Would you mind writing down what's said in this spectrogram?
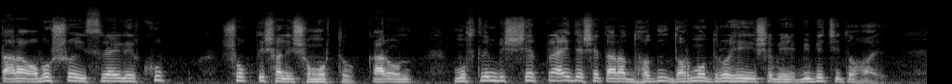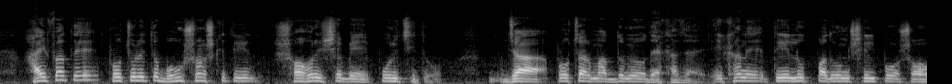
তারা অবশ্যই ইসরায়েলের খুব শক্তিশালী সমর্থক, কারণ মুসলিম বিশ্বের প্রায় দেশে তারা ধর্ম- ধর্মদ্রোহী হিসেবে বিবেচিত হয়। হাইফাতে প্রচলিত বহু সংস্কৃতির শহর হিসেবে পরিচিত, যা প্রচার মাধ্যমেও দেখা যায়। এখানে তেল উৎপাদন শিল্প সহ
